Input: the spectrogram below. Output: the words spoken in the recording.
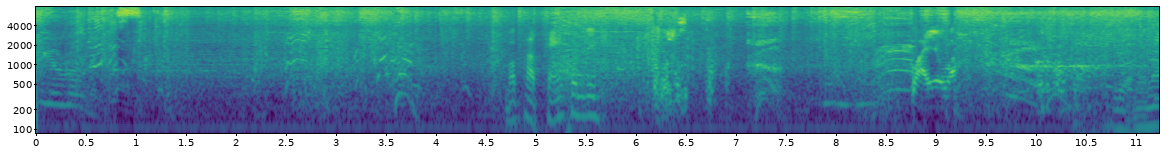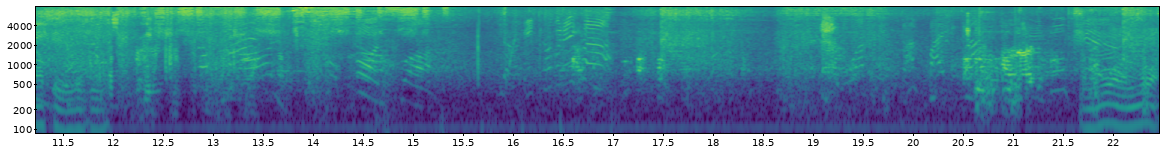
me a roller. มาผัดแทงคนดิ ไหวอะวะ เห ลือไม่น่าฝืนเลยกู Onslaught. มันมั่วมันมั่วต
